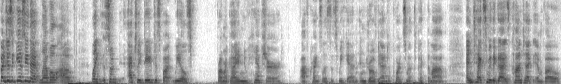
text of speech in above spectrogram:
but just it gives you that level of like. So actually, Dave just bought wheels from a guy in New Hampshire off Craigslist this weekend and drove down to Portsmouth to pick them up and texted me the guy's contact info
